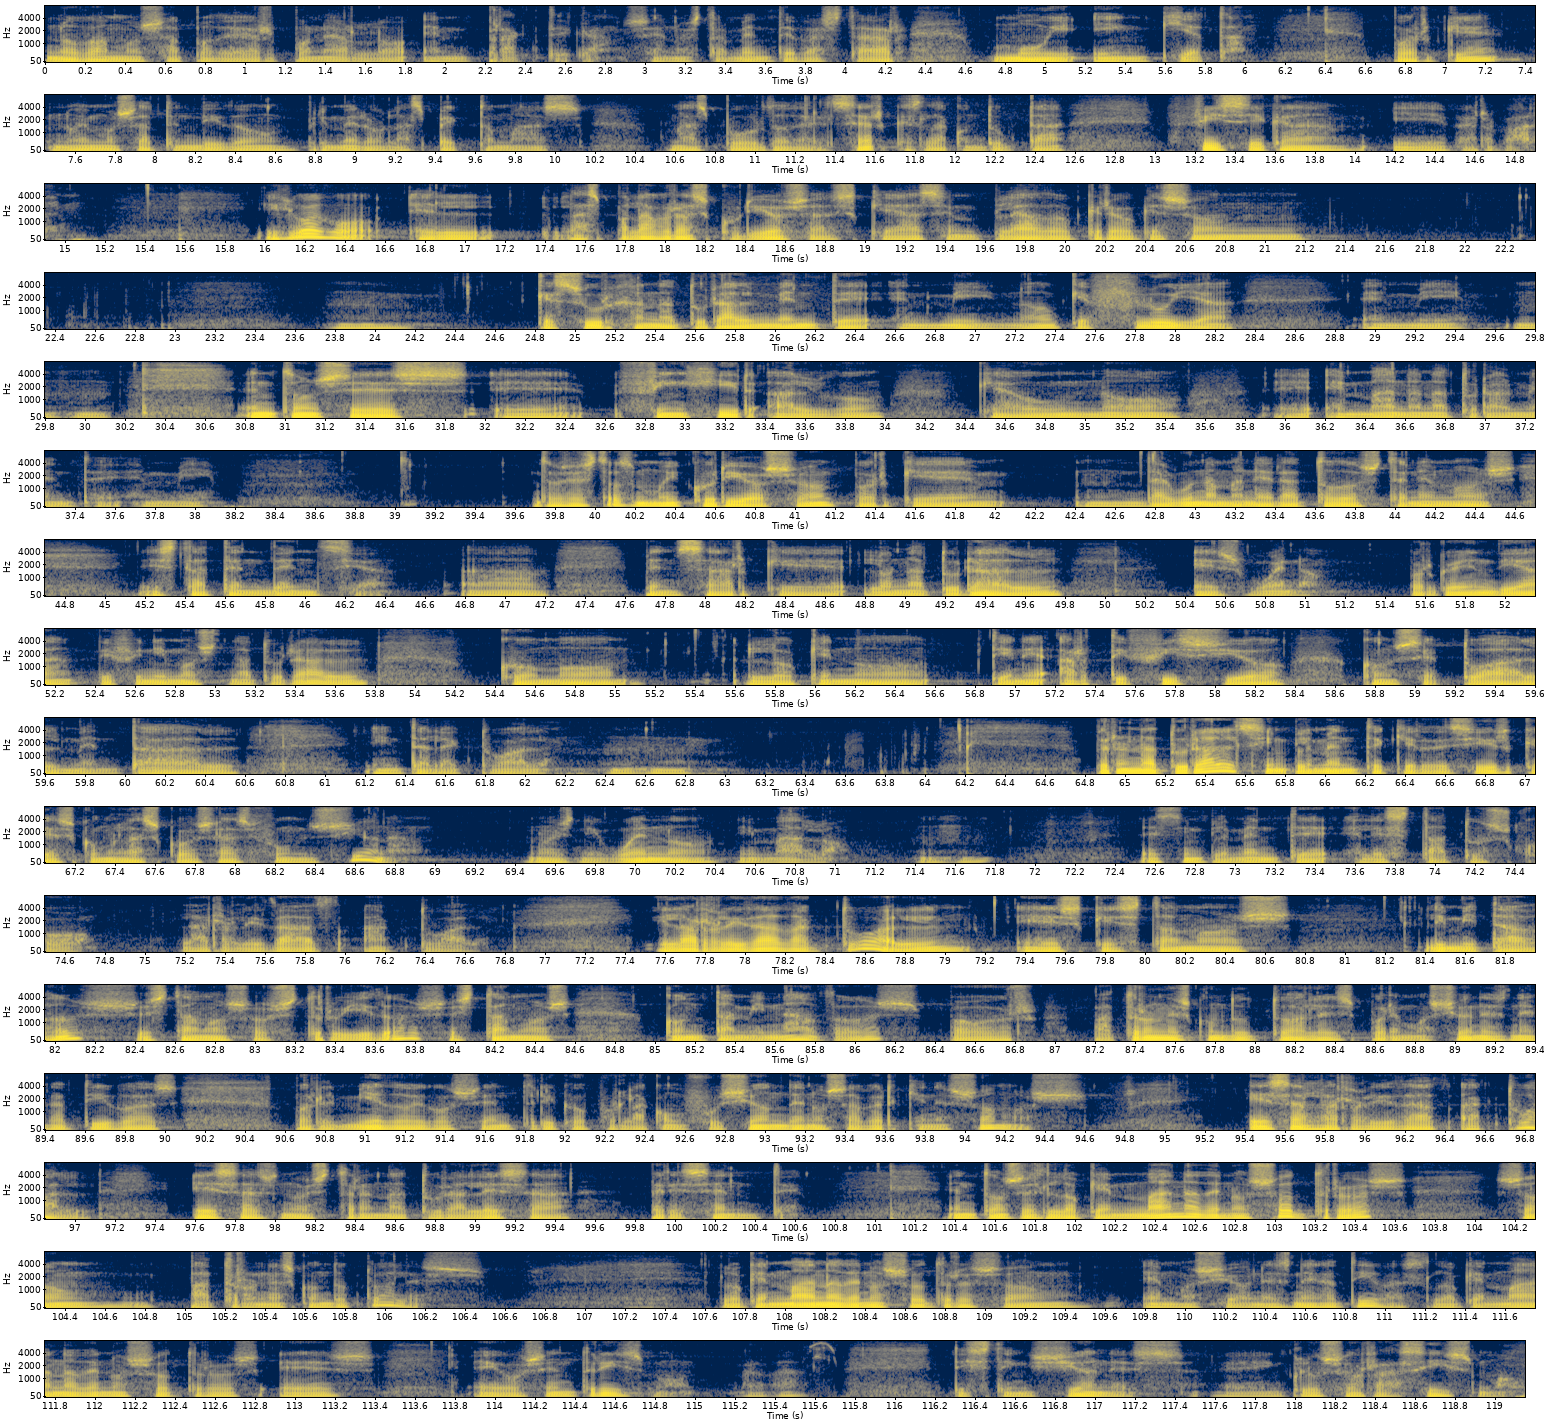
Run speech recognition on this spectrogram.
no vamos a poder ponerlo en práctica. O sea, nuestra mente va a estar muy inquieta porque no hemos atendido primero el aspecto más, más burdo del ser, que es la conducta física y verbal. Y luego las palabras curiosas que has empleado creo que son mm, que surja naturalmente en mí, ¿no? que fluya en mí. Entonces, eh, fingir algo que aún no eh, emana naturalmente en mí. Entonces, esto es muy curioso porque mm, de alguna manera todos tenemos esta tendencia a pensar que lo natural es bueno. Porque hoy en día definimos natural como lo que no tiene artificio conceptual, mental, intelectual. Pero natural simplemente quiere decir que es como las cosas funcionan. No es ni bueno ni malo. Es simplemente el status quo, la realidad actual. Y la realidad actual es que estamos limitados, estamos obstruidos, estamos contaminados por patrones conductuales, por emociones negativas, por el miedo egocéntrico, por la confusión de no saber quiénes somos. Esa es la realidad actual, esa es nuestra naturaleza presente. Entonces lo que emana de nosotros son patrones conductuales. Lo que emana de nosotros son emociones negativas. Lo que emana de nosotros es egocentrismo, ¿verdad? distinciones, e incluso racismo.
